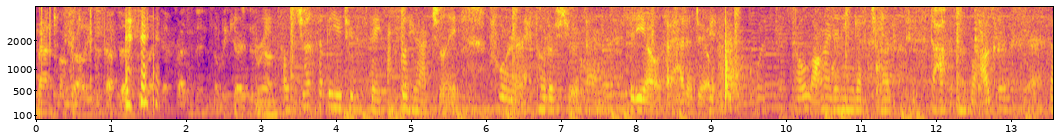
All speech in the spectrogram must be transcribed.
massive umbrella. You just have to be like a president somebody carries it around. I was just at the YouTube space, I'm still here actually, for a photo shoot and video that I had to do. So long I didn't even get a chance to stop and vlog. So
